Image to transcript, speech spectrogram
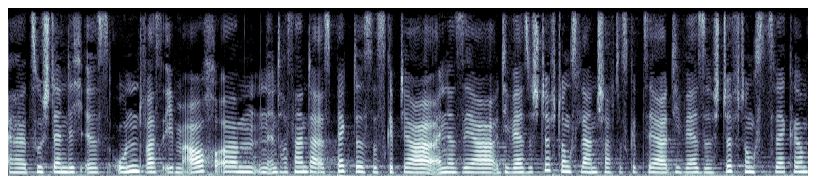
äh, zuständig ist. Und was eben auch ähm, ein interessanter Aspekt ist, es gibt ja eine sehr diverse Stiftungslandschaft, es gibt sehr diverse Stiftungszwecke.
